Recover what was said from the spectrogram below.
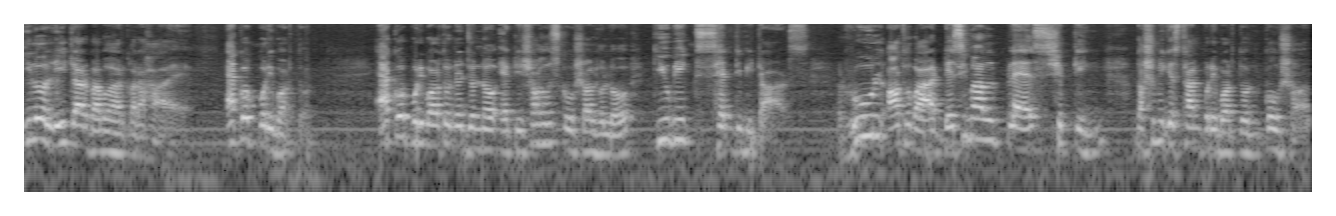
কিলো লিটার ব্যবহার করা হয়। একক পরিবর্তন। একক পরিবর্তনের জন্য একটি সহজ কৌশল হলো কিউবিক সেন্টিমিটার্স। রুল অথবা ডেসিমাল প্লেস শিফটিং দশমিক স্থান পরিবর্তন কৌশল।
